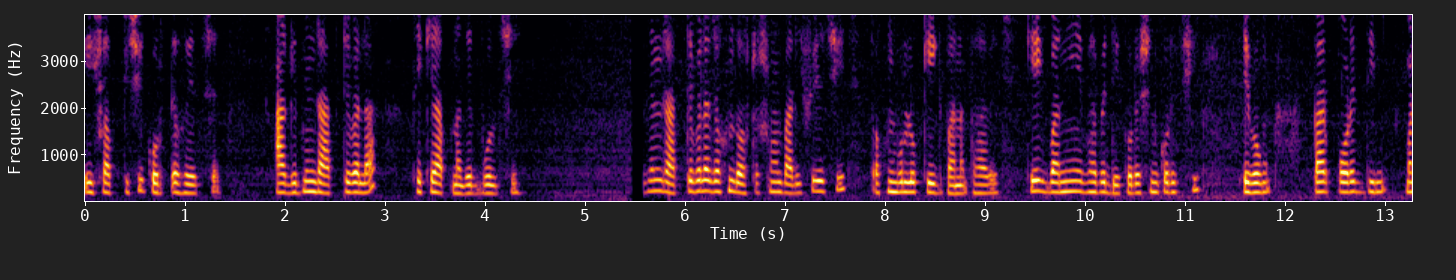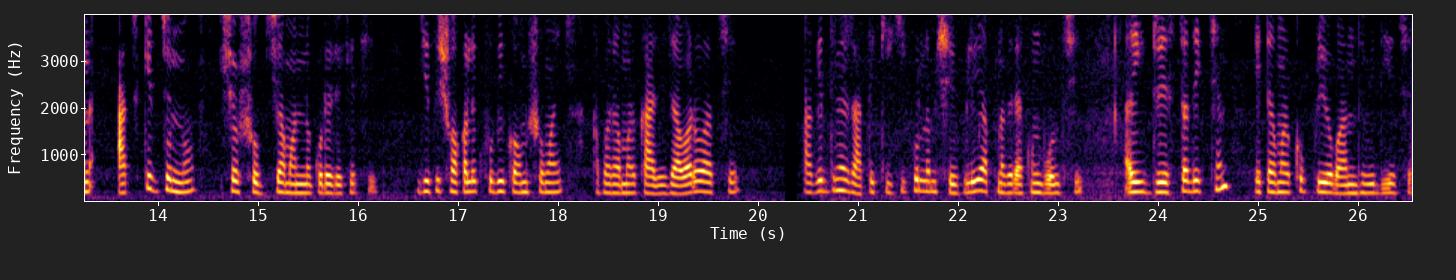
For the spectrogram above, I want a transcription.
এই সব কিছুই করতে হয়েছে। আগের দিন রাত্রেবেলা থেকে আপনাদের বলছি। দিন রাত্রেবেলা যখন দশটার সময় বাড়ি ফিরেছি, তখন বলল, কেক বানাতে হবে। কেক বানিয়ে এভাবে ডেকোরেশন করেছি এবং তার পরের দিন মানে আজকের জন্য এসব সবজি আমান্য করে রেখেছি। যেহেতু সকালে খুবই কম সময়, আবার আমার কাজে যাওয়ারও আছে। আগের দিনের রাতে কী কী করলাম সেগুলোই আপনাদের এখন বলছি। আর এই ড্রেসটা দেখছেন, এটা আমার খুব প্রিয় বান্ধবী দিয়েছে।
